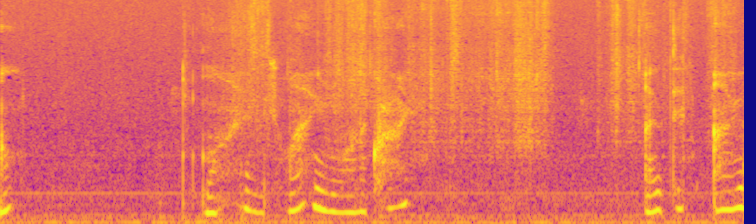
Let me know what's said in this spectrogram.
oh, why? Why you wanna cry? I did. I.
